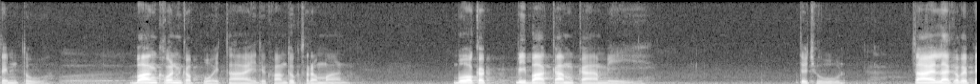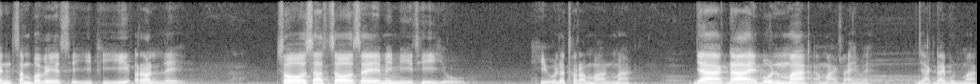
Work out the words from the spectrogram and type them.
เต็มตัว บางคนก็ป่วยตายด้วยความทุกข์ทรมาน บวกกับวิบากกรรมกามีเจ้าชู ตายแล้วก็ไปเป็นสัมภเวสีผีร่อนเล่โซซัดโซเซไม่มีที่อยู่ หิวและทรมานมาก อยากได้บุญมากอามาอีกแล้วเห็นไหมอยากได้บุญมาก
